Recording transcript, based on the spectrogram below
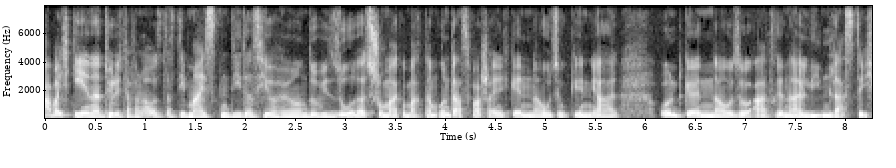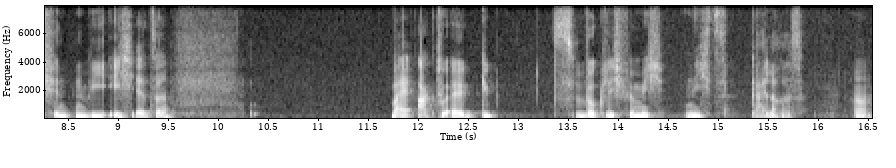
aber ich gehe natürlich davon aus, dass die meisten, die das hier hören, sowieso das schon mal gemacht haben und das wahrscheinlich genauso genial und genauso adrenalinlastig finden wie ich jetzt. Weil aktuell gibt es wirklich für mich nichts Geileres. Ja,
